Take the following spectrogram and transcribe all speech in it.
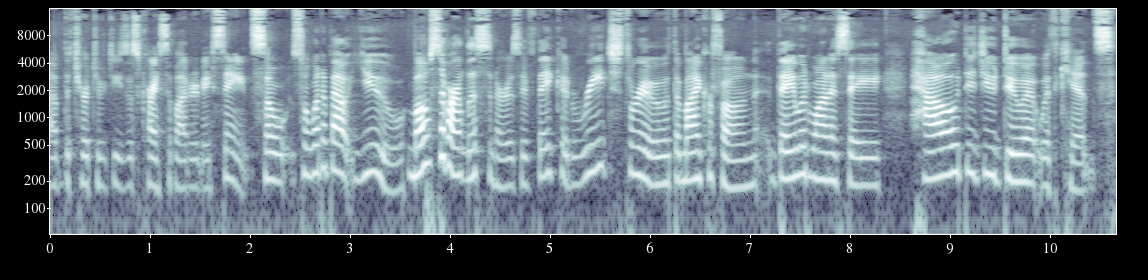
of the Church of Jesus Christ of Latter-day Saints. So so what about you? Most of our listeners if they could reach through the microphone, they would want to say, "How did you do it with kids?"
